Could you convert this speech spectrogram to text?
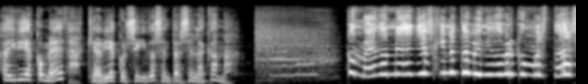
Ahí vi a Comeda, que había conseguido sentarse en la cama. Komaeda, ¿me oyes? Hinata ha venido a ver cómo estás.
